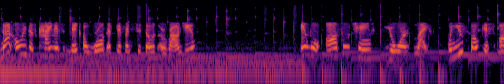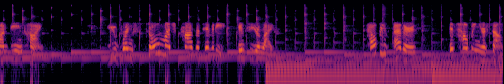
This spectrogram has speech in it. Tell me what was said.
Not only does kindness make a world of difference to those around you, it will also change your life. When you focus on being kind, you bring so much positivity into your life. Helping others is helping yourself.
